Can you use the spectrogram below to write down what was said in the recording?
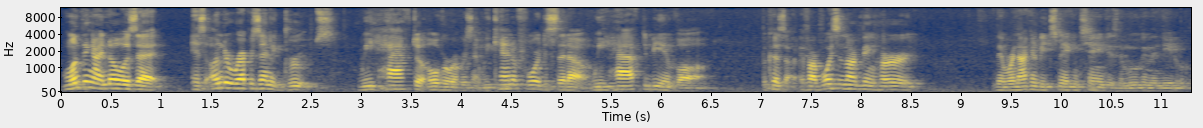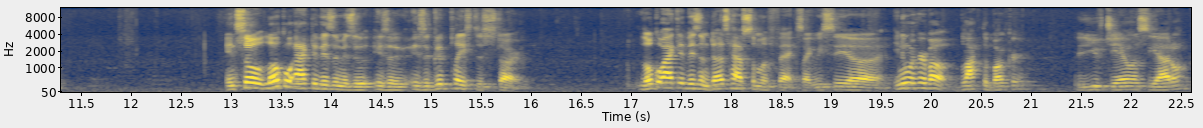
One thing I know is that as underrepresented groups, we have to overrepresent. We can't afford to sit out. We have to be involved. Because if our voices aren't being heard, then we're not going to be making changes and moving the needle. And so local activism is a, is a, is a good place to start. Local activism does have some effects. Like we see, uh, anyone hear about Block the Bunker, the youth jail in Seattle?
